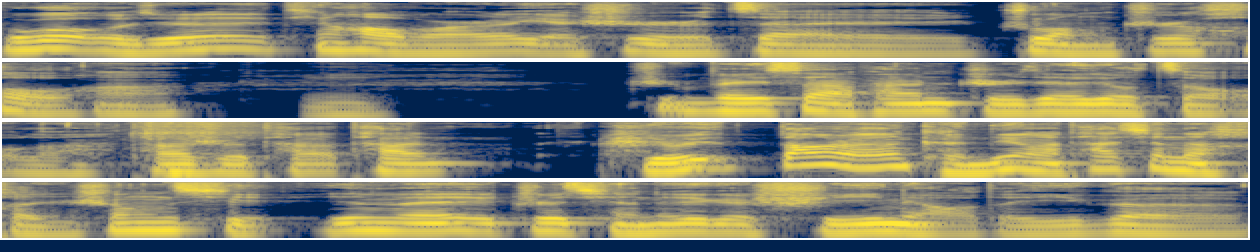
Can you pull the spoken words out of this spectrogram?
不过我觉得挺好玩的，也是在撞之后哈，嗯，维斯塔潘直接就走了。他是他他有，当然肯定啊，他现在很生气，因为之前的这个十一秒的一个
